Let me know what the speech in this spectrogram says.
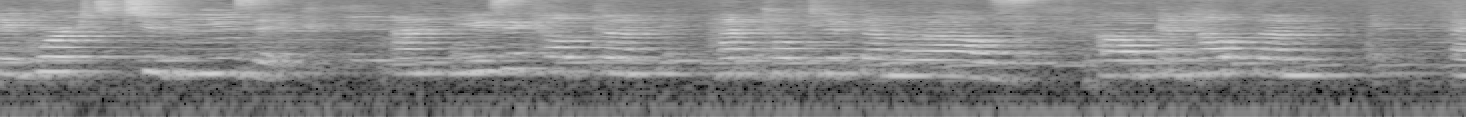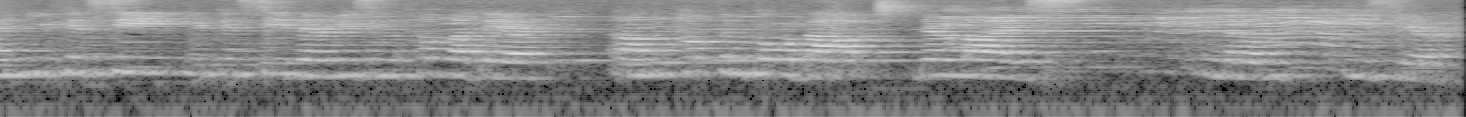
they worked to the music. And music helped them, helped lift their morals um, and help them, and you can see, you can see they're using the pava there, um, help them go about their lives a little easier.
